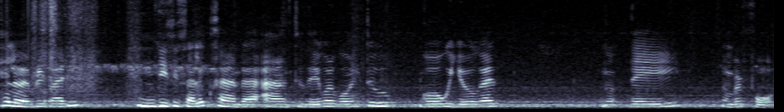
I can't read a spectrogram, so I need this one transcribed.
Hello everybody, this is Alexandra uh, and today we're going to go with yoga day number 4.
